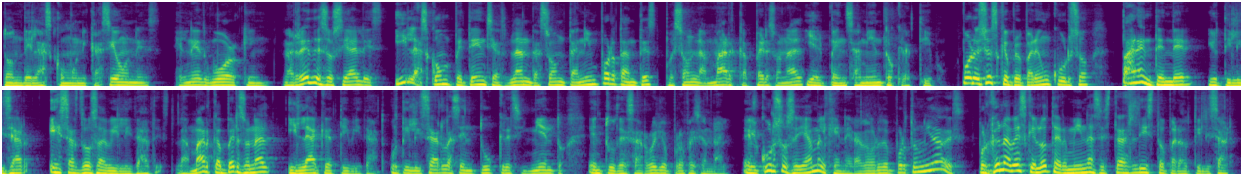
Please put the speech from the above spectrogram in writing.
donde las comunicaciones, el networking, las redes sociales y las competencias blandas son tan importantes, pues son la marca personal y el pensamiento creativo. Por eso es que preparé un curso para entender y utilizar esas dos habilidades, la marca personal y la creatividad, utilizarlas en tu crecimiento, en tu desarrollo profesional. El curso se llama el generador de oportunidades, porque una vez que lo terminas estás listo para utilizar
